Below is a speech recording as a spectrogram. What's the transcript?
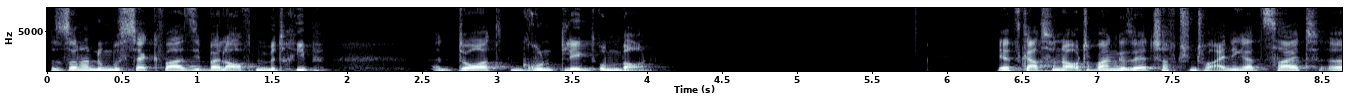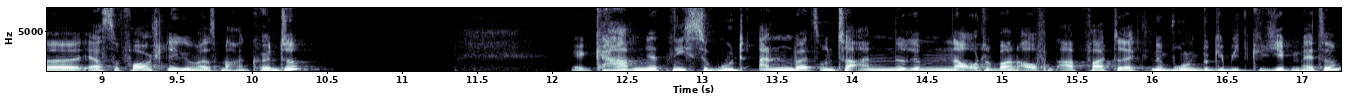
sondern du musst ja quasi bei laufendem Betrieb dort grundlegend umbauen. Jetzt gab es von der Autobahngesellschaft schon vor einiger Zeit äh, erste Vorschläge, wie man das machen könnte. Gaben jetzt nicht so gut an, weil es unter anderem eine Autobahnauf- und Abfahrt direkt in einem Wohngebiet gegeben hätte.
